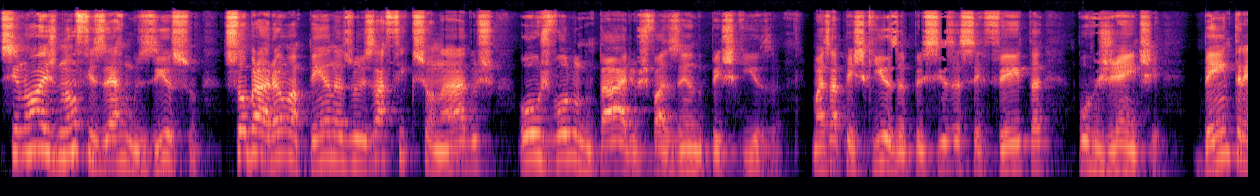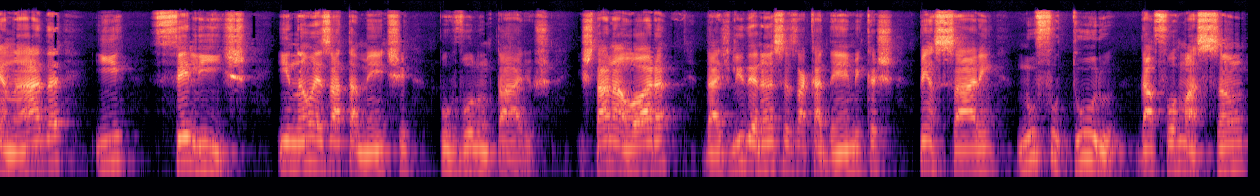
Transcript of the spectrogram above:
Se nós não fizermos isso, sobrarão apenas os aficionados ou os voluntários fazendo pesquisa mas a pesquisa precisa ser feita por gente bem treinada e feliz, e não exatamente por voluntários. Está na hora das lideranças acadêmicas pensarem no futuro da formação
